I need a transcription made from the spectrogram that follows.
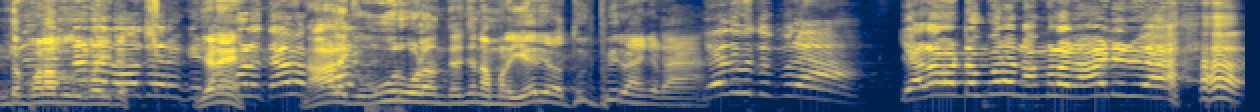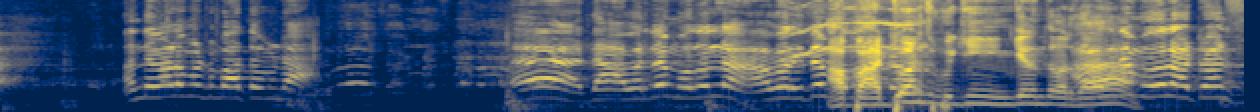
இந்த பொழப்புக்கு போயிட்டு. ரோஜா இருக்கு? ஏனே நாளைக்கு. ஊர் உலகம் தெரிஞ்சு நம்மள ஏரியாவில் துப்பிடுவாங்கடா. எதுக்கு துப்புறான் இளவட்டம் பூரா நம்மள நாடிடுவா. அந்த வேலை மட்டும் பார்த்தோம்டா. அவர் தான் முதல்ல அவர் தான் அப்ப அட்வான்ஸ் புக்கிங் இங்க இருந்து வருதா? முதல்ல அட்வான்ஸ்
